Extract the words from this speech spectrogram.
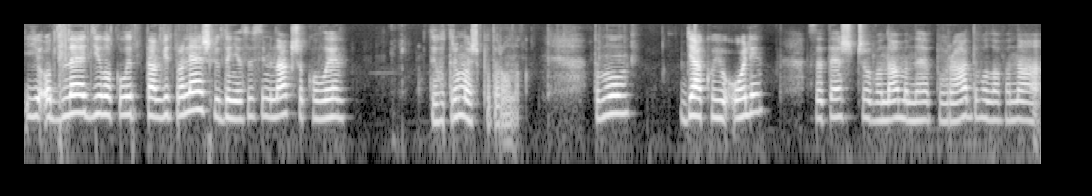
І одне діло, коли там відправляєш людині, зовсім інакше, коли ти отримуєш подарунок. Тому. Дякую Олі за те, що вона мене порадувала. Вона,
